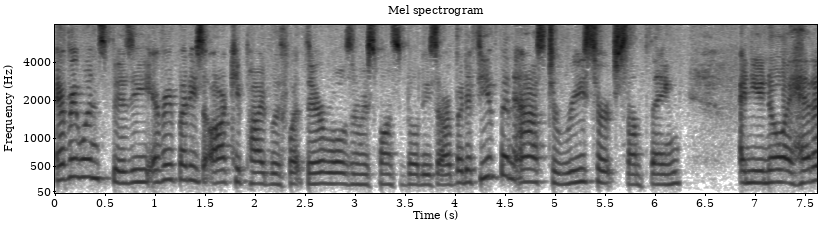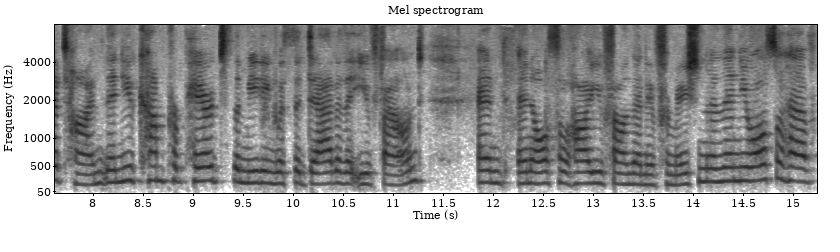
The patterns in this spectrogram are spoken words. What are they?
everyone's busy, everybody's occupied with what their roles and responsibilities are. But if you've been asked to research something and you know ahead of time, then you come prepared to the meeting with the data that you found and and also how you found that information. And then you also have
